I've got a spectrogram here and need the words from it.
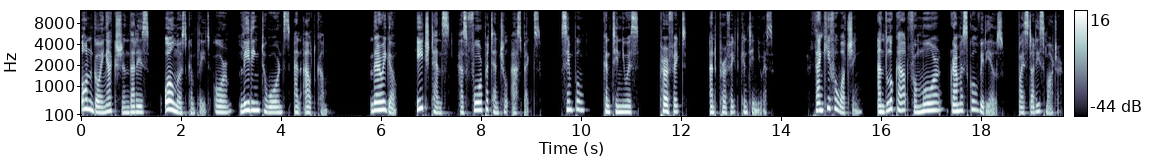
ongoing action that is almost complete or leading towards an outcome. There we go. Each tense has four potential aspects simple, continuous, perfect, and perfect continuous. Thank you for watching and look out for more grammar school videos by Study Smarter.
